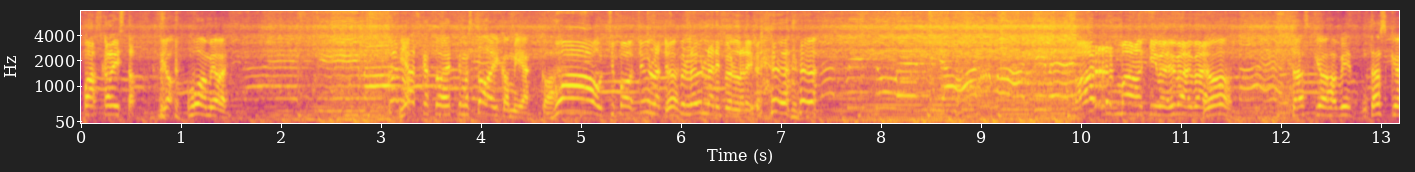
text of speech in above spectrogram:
Paskalista. Ja huomioi. Jätkät on etsimässä taikamiekkaa. Wow, Chipout, yllätys, pyllä, ylläri. Harmaa kive, hyvä, hyvä. Joo. Tässäkin on, vi- tässäkin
